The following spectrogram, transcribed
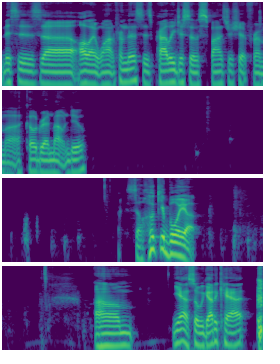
this is uh all I want from this is probably just a sponsorship from uh Code Red Mountain Dew. So hook your boy up. Um yeah, so we got a cat.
